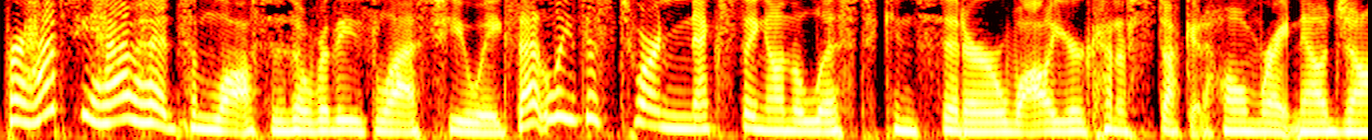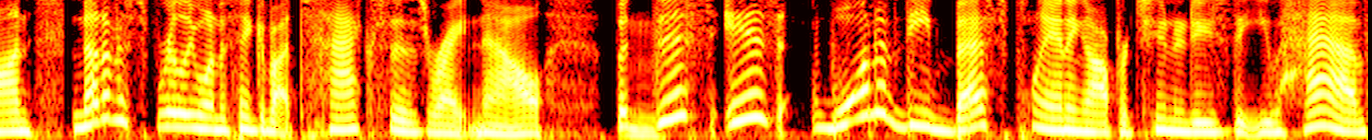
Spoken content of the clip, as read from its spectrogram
Perhaps you have had some losses over these last few weeks. That leads us to our next thing on the list to consider while you're kind of stuck at home right now, Jon. None of us really want to think about taxes right now, but hmm. this is one of the best planning opportunities that you have,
